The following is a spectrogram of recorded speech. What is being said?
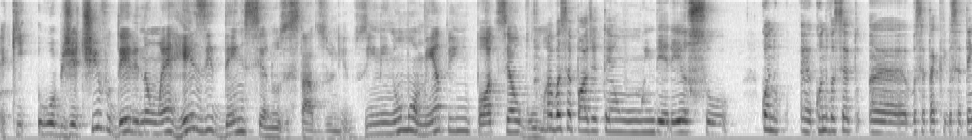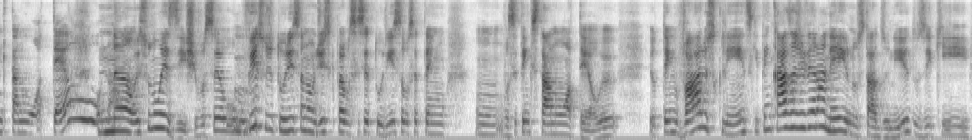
é que o objetivo dele não é residência nos Estados Unidos, em nenhum momento e em hipótese alguma. Mas você pode ter um endereço quando, é, quando você é, você tá aqui, você tem que estar tá num hotel? Não? não? isso não existe. Você o hum. visto de turista não diz que para você ser turista você tem um, um, você tem que estar num hotel. Eu, eu tenho vários clientes que têm casas de veraneio nos Estados Unidos e que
